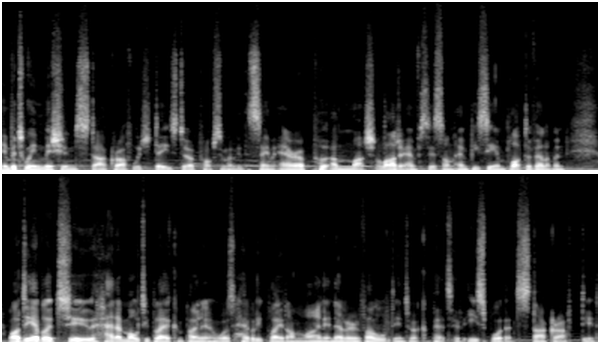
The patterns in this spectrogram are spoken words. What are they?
In between missions, StarCraft, which dates to approximately the same era, put a much larger emphasis on NPC and plot development. While Diablo 2 had a multiplayer component and was heavily played online, it never evolved into a competitive esport that StarCraft did.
